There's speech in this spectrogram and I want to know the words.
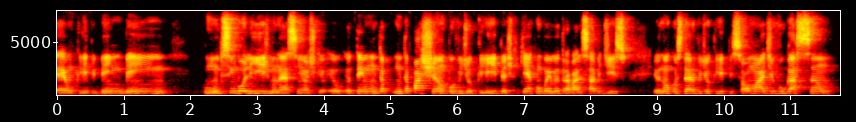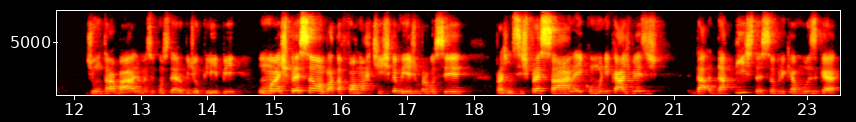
é, um clipe bem, bem com muito simbolismo, né? Assim, eu acho que eu, eu tenho muita, muita paixão por videoclipe, acho que quem acompanha meu trabalho sabe disso. Eu não considero o videoclipe só uma divulgação de um trabalho, mas eu considero o videoclipe uma expressão, uma plataforma artística mesmo para você, para a gente se expressar, né? E comunicar às vezes dar, pistas sobre que a música,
